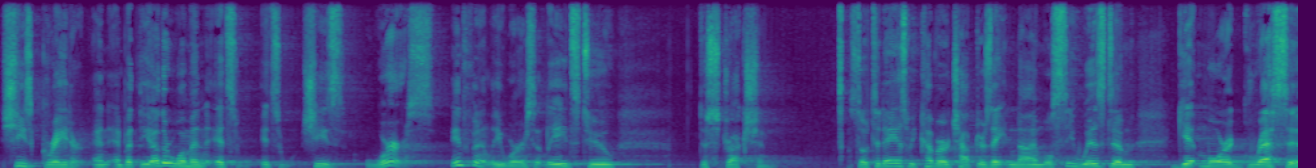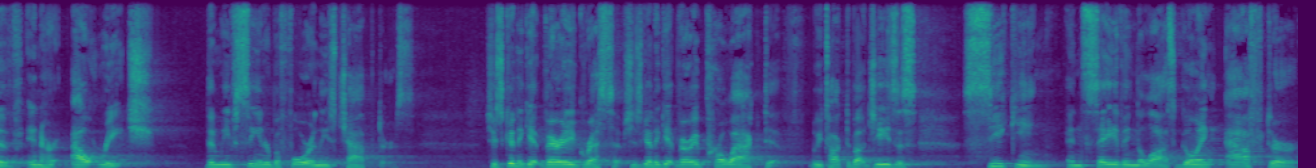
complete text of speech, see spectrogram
she's greater. And, and but the other woman, it's, it's, she's worse infinitely worse. It leads to destruction. So, today, as we cover chapters 8 and 9, we'll see wisdom get more aggressive in her outreach than we've seen her before in these chapters. She's going to get very aggressive, she's going to get very proactive. We talked about Jesus seeking and saving the lost, going after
